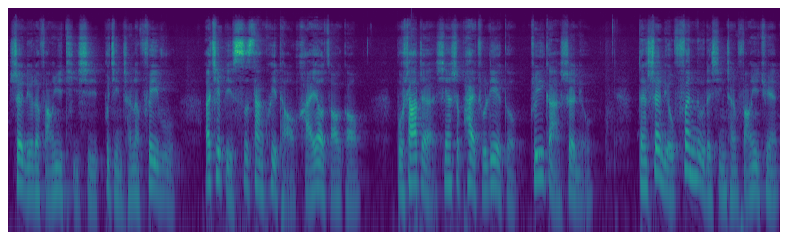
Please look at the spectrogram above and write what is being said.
射牛的防御体系不仅成了废物，而且比四散溃逃还要糟糕。捕杀者先是派出猎狗追赶射牛，等射牛愤怒地形成防御圈，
